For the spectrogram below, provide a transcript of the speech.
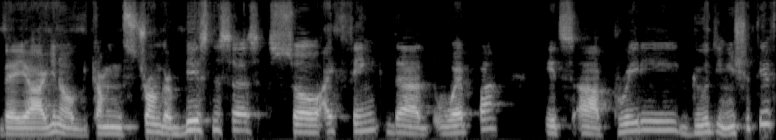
They are, you know, becoming stronger businesses. So I think that WEPA it's a pretty good initiative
